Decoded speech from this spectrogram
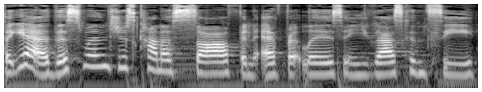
But yeah, this one's just kind of soft and effortless, and you guys can see.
